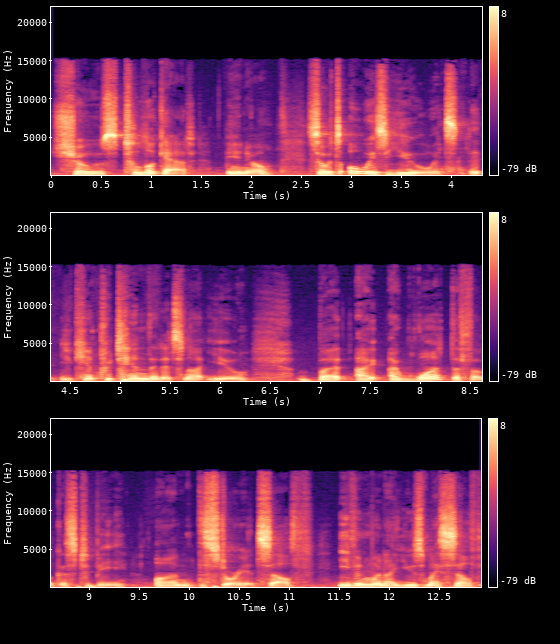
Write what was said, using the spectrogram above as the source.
chose to look at. You know, so it's always you. It's it, you can't pretend that it's not you. But I, I want the focus to be on the story itself. Even when I use myself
